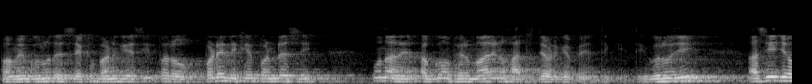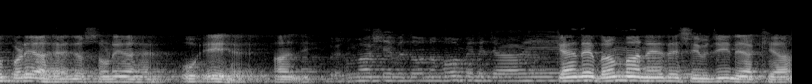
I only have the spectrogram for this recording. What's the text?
ਭਾਵੇਂ ਗੁਰੂ ਦੇ ਸਿੱਖ ਬਣ ਗਏ ਸੀ ਪਰ ਉਹ ਪੜ੍ਹੇ ਲਿਖੇ ਪੰਡਤ ਸੀ। ਉਹਨਾਂ ਨੇ ਅੱਗੋਂ ਫਿਰ ਮਹਾਰਾਜ ਨੂੰ ਹੱਥ ਜੋੜ ਕੇ ਬੇਨਤੀ ਕੀਤੀ ਗੁਰੂ ਜੀ ਅਸੀਂ ਜੋ ਪੜ੍ਹਿਆ ਹੈ ਜੋ ਸੁਣਿਆ ਹੈ ਉਹ ਇਹ ਹੈ। ਹਾਂਜੀ। ਬ੍ਰਹਮਾ ਸ਼ਿਵ ਦੋਨੋਂ ਮਿਲ ਜਾਏ। ਕਹਿੰਦੇ ਬ੍ਰਹਮਾ ਨੇ ਤੇ ਸ਼ਿਵ ਜੀ ਨੇ ਆਖਿਆ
